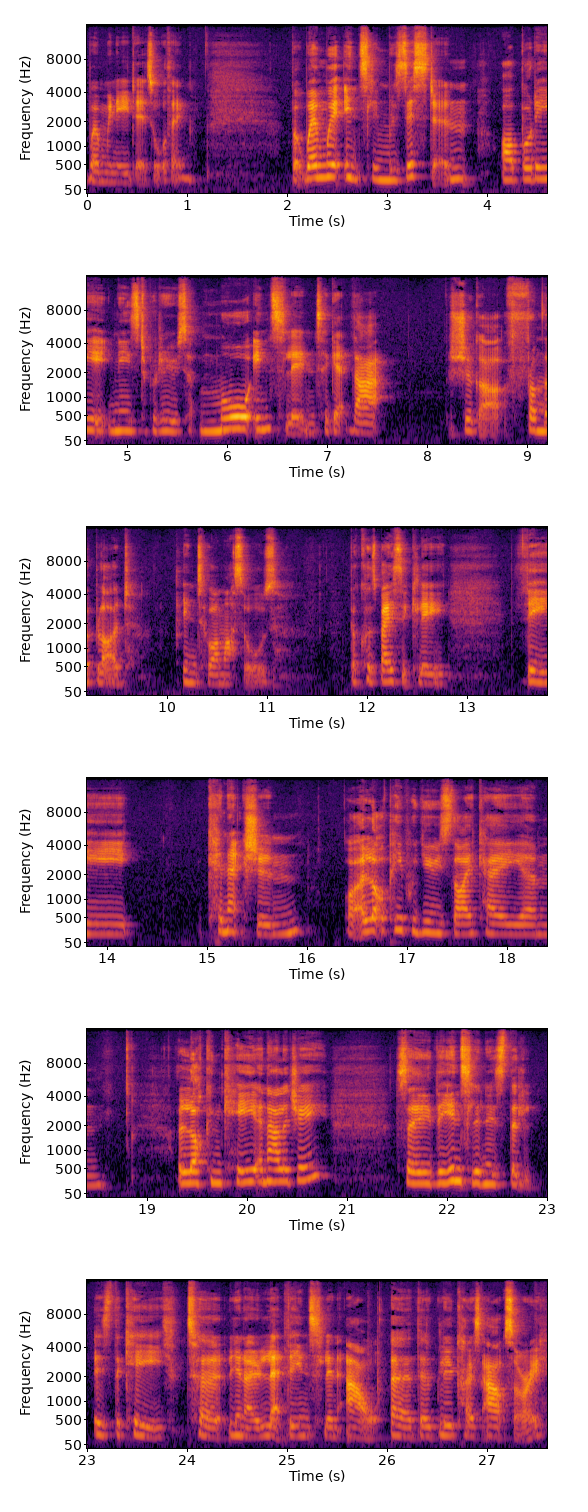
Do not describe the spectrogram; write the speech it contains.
when we need it, sort of thing. But when we're insulin resistant, our body needs to produce more insulin to get that sugar from the blood into our muscles because basically the connection or a lot of people use like a, um, a lock and key analogy so the insulin is the is the key to you know let the insulin out, uh, the glucose out. Sorry,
